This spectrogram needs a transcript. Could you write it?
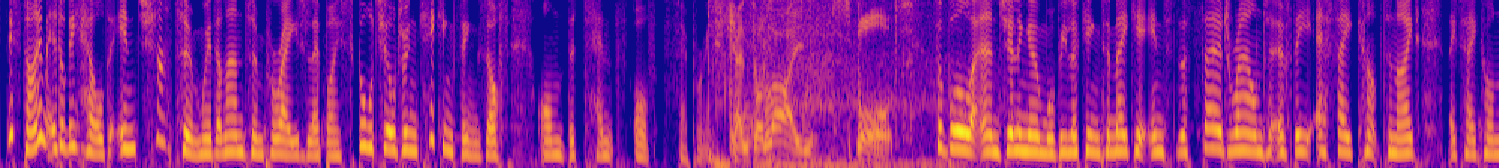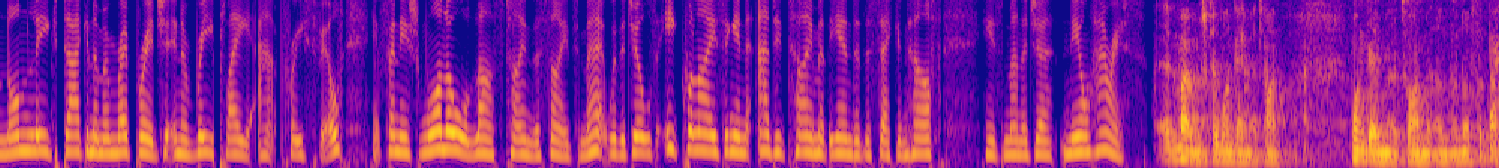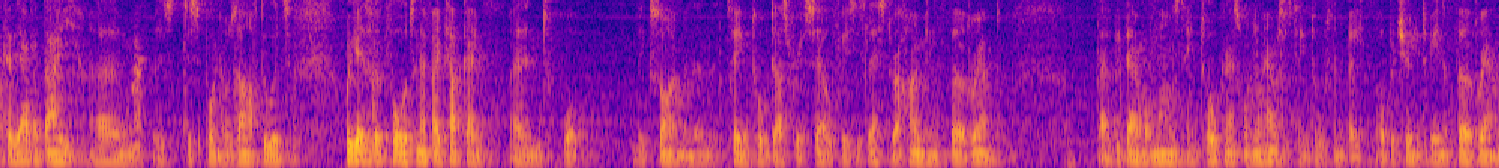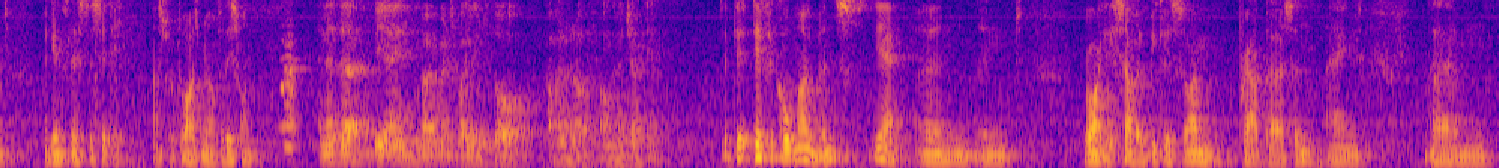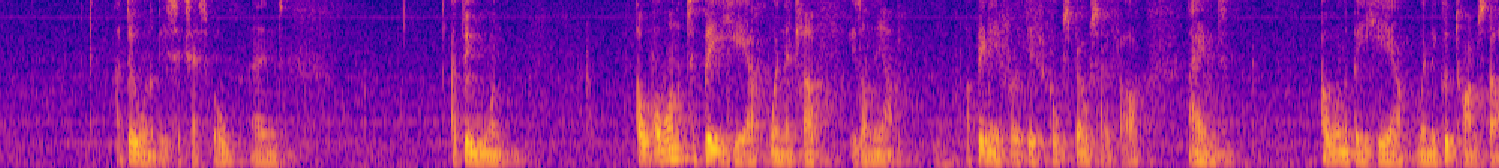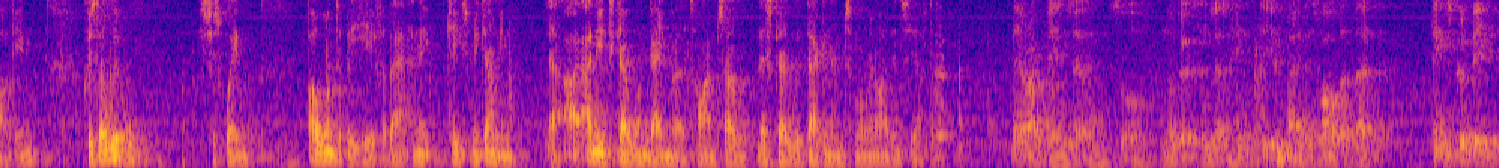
This time it'll be held in Chatham with a lantern parade led by schoolchildren kicking things off on the 10th of February. Kent Online Sport. Football and Gillingham will be looking to make it into the third round of the FA Cup tonight. They take on non league Dagenham and Redbridge in a replay at Priestfield. It finished 1 all last time the sides met, with the Gills equalising in added time at the end of the second half. His manager Neil Harris. At the moment, we just go one game at a time one game at a time. And, off the back of the other day, um, as disappointing as afterwards, we get to look forward to an FA Cup game. And what the excitement and the team talk does for itself is it's Leicester at home in the third round. That'd be Darren Milne's team talk, and that's what Neil Harris's team talk is going to be. Opportunity to be in the third round against Leicester City. That's what drives me on for this one. And has there been any moments where you've thought, I've had enough, I'm going to jack in? D- difficult moments, yeah, and, and rightly so because I'm a proud person and um, I do want to be successful and I do want I, I, want to be here when the club is on the up. I've been here for a difficult spell so far and I want to be here when the good times start again because they will. It's just when. But I want to be here for that and it keeps me going. I, I need to go one game at a time, so let's go with Dagenham tomorrow night, then see after that there have been little sort of nuggets and little hints that you've made as well that, that, that things could be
